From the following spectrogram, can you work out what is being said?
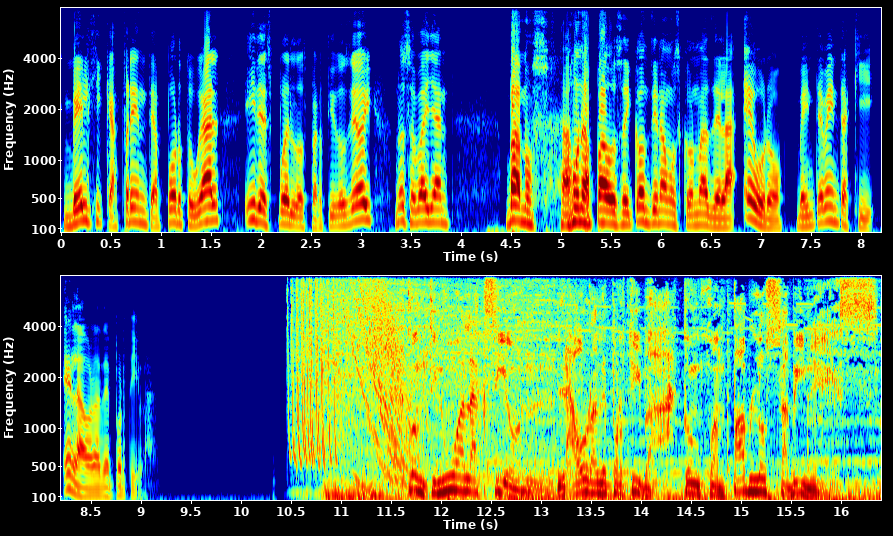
Bélgica frente a Portugal y después los partidos de hoy. No se vayan, vamos a una pausa y continuamos con más de la Euro 2020 aquí en la hora deportiva. Continúa la acción, la hora deportiva con Juan Pablo Sabines.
